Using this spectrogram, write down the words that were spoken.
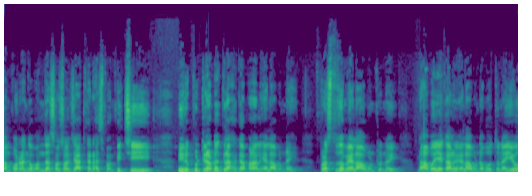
సంపూర్ణంగా వంద సంవత్సరాల జాతకం రాసి పంపించి మీరు పుట్టినప్పుడు గ్రహ గమనాలు ఎలా ఉన్నాయి? ప్రస్తుతం ఎలా ఉంటున్నాయి? రాబోయే కాలం ఎలా ఉండబోతున్నాయో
